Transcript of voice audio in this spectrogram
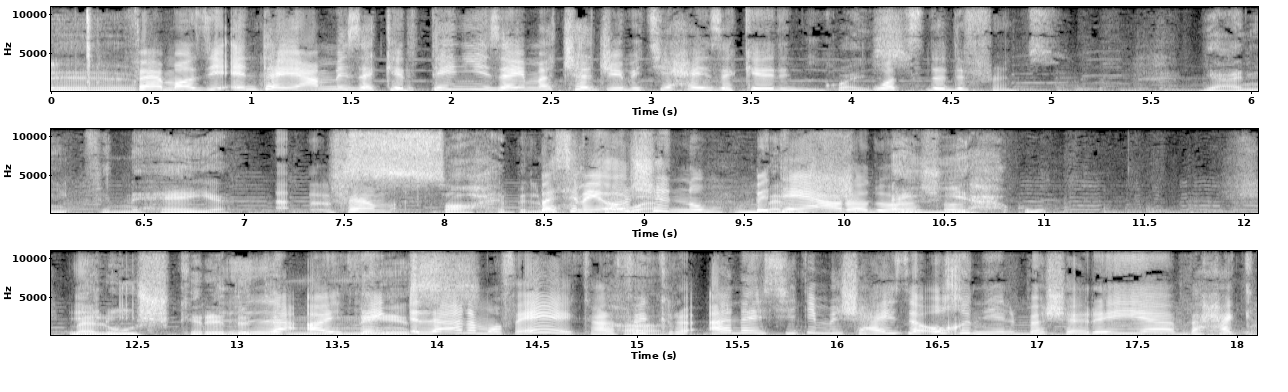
آه. فاهم قصدي؟ أنت يا عم ذاكرتني زي ما ت ChatGPT هيذاكرني. كويس. What's the difference يعني في النهاية فاهم؟ صاحب بس ما يقولش المحتوى. إنه بتاع رضوى أي رشاد. حقوق. ملوش credit لا ان I think لا أنا موافقاك على ها. فكرة. أنا يا سيدي مش عايزة أغني البشرية بحاجتي.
